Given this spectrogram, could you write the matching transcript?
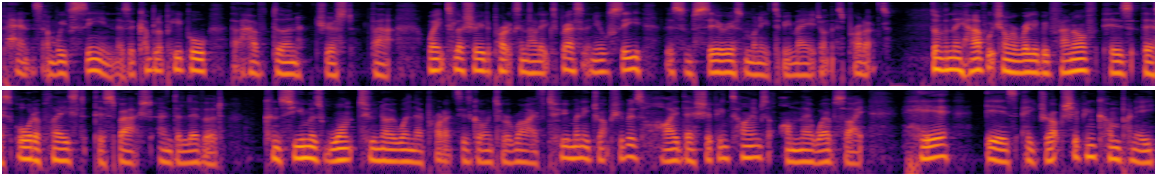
pence. And we've seen there's a couple of people that have done just that. Wait till I show you the products in AliExpress and you'll see there's some serious money to be made on this product. Something they have, which I'm a really big fan of, is this order placed, dispatched, and delivered. Consumers want to know when their product is going to arrive. Too many dropshippers hide their shipping times on their website. Here is a dropshipping company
